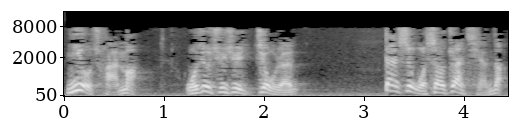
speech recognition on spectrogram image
你有船嘛，我就去去救人，但是我是要赚钱的。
